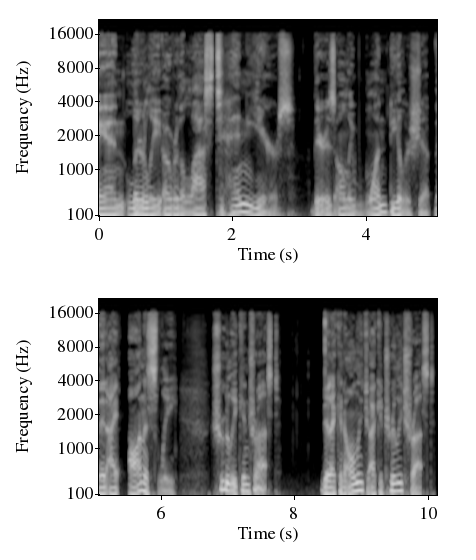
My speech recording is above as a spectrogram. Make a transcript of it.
And literally over the last 10 years, there is only one dealership that I honestly, truly can trust. That I can only, I can truly trust.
